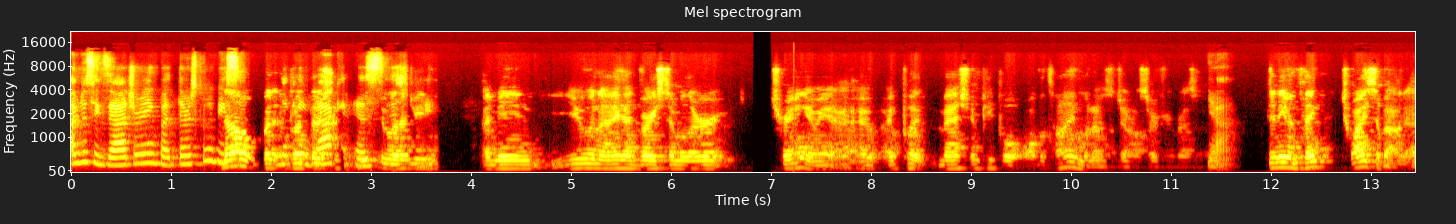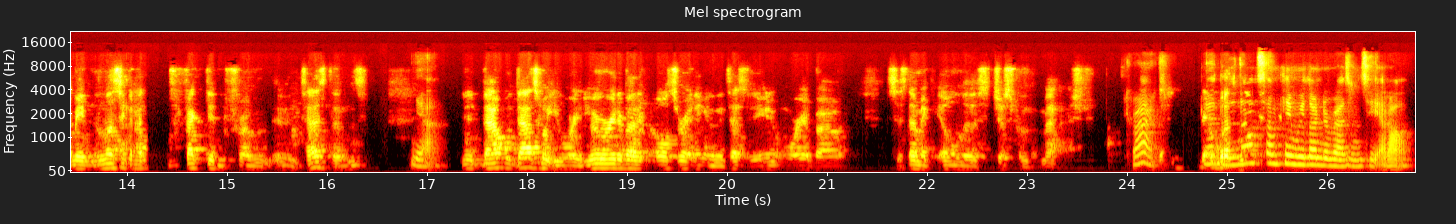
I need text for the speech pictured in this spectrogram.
I'm just exaggerating, but there's going to be no. But, looking but back at this I mean, I mean, you and I had very similar training. I mean, I, I put mesh in people all the time when I was a general surgery resident. Yeah. Didn't even think twice about it. I mean, unless it got infected from intestines. Yeah. That that's what you were. You were worried about it ulcerating in the intestine. You didn't worry about systemic illness just from the mesh. Correct. Yeah, that's not something we learned in residency at all.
